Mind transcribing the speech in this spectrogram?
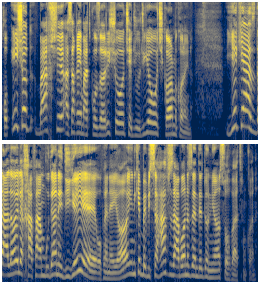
خب این شد بخش اصلا قیمت گذاری شد چه جوریه و چیکار می‌کنه اینا. یکی از دلایل خفن بودن دیگه اوپن ای اینه که به 27 زبان زنده دنیا صحبت می‌کنه.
